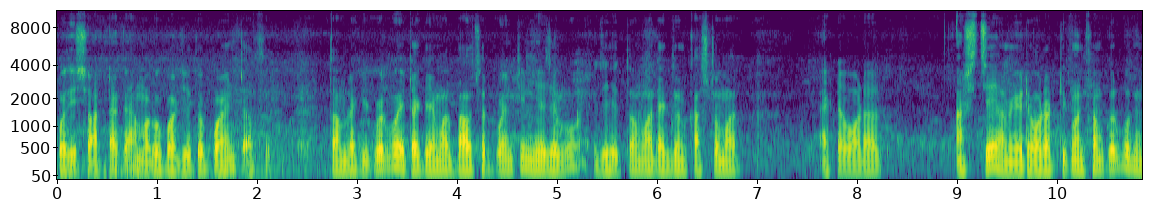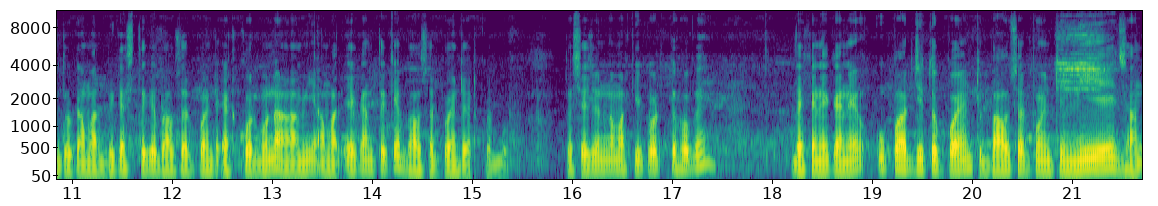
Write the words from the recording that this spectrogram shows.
পঁচিশশো আট টাকা আমার উপার্জিত পয়েন্ট আছে। তো আমরা কি করব? এটাকে আমার বাউচার পয়েন্টে নিয়ে যাব। যেহেতু আমার একজন কাস্টমার একটা অর্ডার আসছে, আমি এটা অর্ডারটি কনফার্ম করব, কিন্তু আমার বিকাশ থেকে বাউচার পয়েন্ট অ্যাড করব না, আমি আমার এখান থেকে বাউচার পয়েন্ট অ্যাড করব। তো সেই জন্য আমার কী করতে হবে? দেখেন এখানে উপার্জিত পয়েন্ট বাউচার পয়েন্টে নিয়ে যান।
